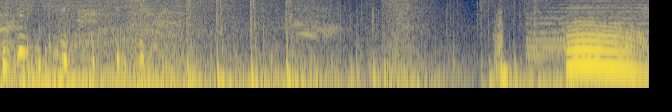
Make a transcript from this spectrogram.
oh my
